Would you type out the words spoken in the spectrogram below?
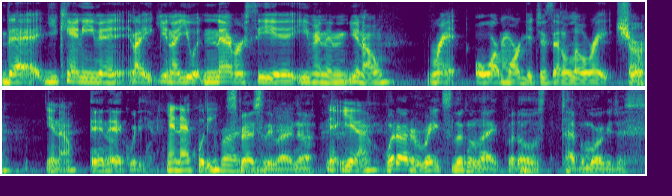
that you can't even like, you know, you would never see it even in, you know, rent or mortgages at a low rate. So, Sure. you know, And equity, and equity. Right. especially right now. Yeah. What are the rates looking like for those type of mortgages?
